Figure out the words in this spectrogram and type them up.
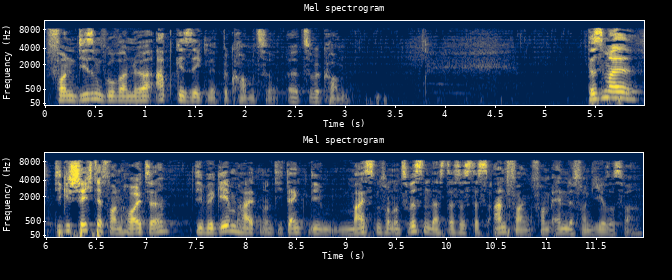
von diesem Gouverneur abgesegnet bekommen zu, äh, zu bekommen. Das ist mal die Geschichte von heute, die Begebenheiten und ich denke, die meisten von uns wissen das, dass es das Anfang vom Ende von Jesus war.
